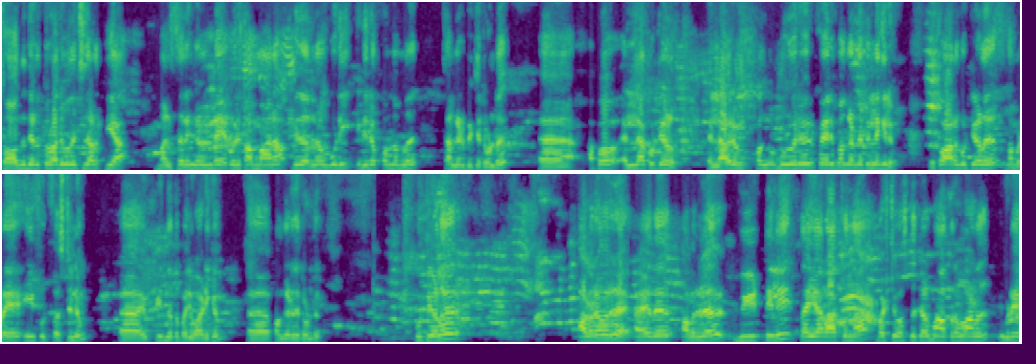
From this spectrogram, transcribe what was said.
സ്വാതന്ത്ര്യദിനത്തോടനുബന്ധിച്ച് നടത്തിയ മത്സരങ്ങളുടെ ഒരു സമ്മാന വിതരണവും കൂടി ഇതിനൊപ്പം നമ്മൾ സംഘടിപ്പിച്ചിട്ടുണ്ട്. അപ്പോൾ എല്ലാ കുട്ടികളും എല്ലാവരും പങ്ക് മുഴുവൻ പേരും പങ്കെടുത്തിട്ടില്ലെങ്കിലും ആറും കുട്ടികൾ നമ്മുടെ ഈ ഫുഡ് ഫെസ്റ്റിനും ഇന്നത്തെ പരിപാടിക്കും പങ്കെടുത്തിട്ടുണ്ട്. കുട്ടികൾ അവരവരുടെ അതായത് അവരുടെ വീട്ടിൽ തയ്യാറാക്കുന്ന ഭക്ഷ്യവസ്തുക്കൾ മാത്രമാണ് ഇവിടെ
